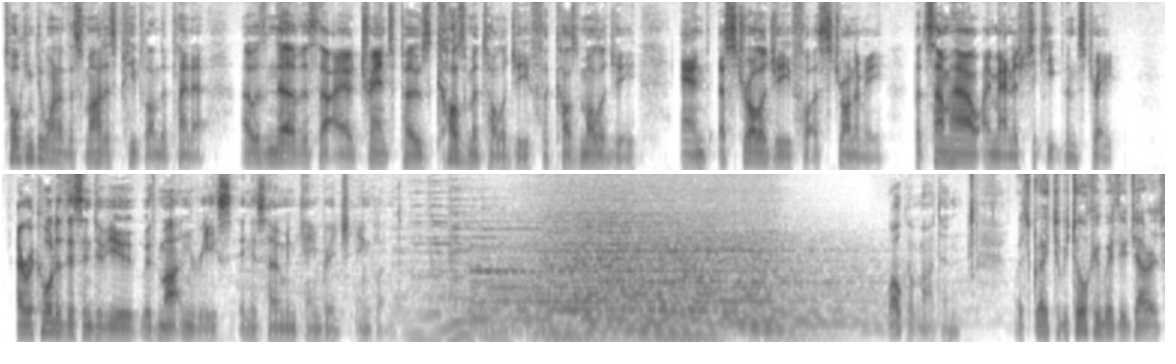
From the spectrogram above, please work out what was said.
Talking to one of the smartest people on the planet, I was nervous that I had transposed cosmetology for cosmology and astrology for astronomy, but somehow I managed to keep them straight. I recorded this interview with Martin Rees in his home in Cambridge, England. Welcome, Martin. Well, it's great to be talking with you, Jared.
